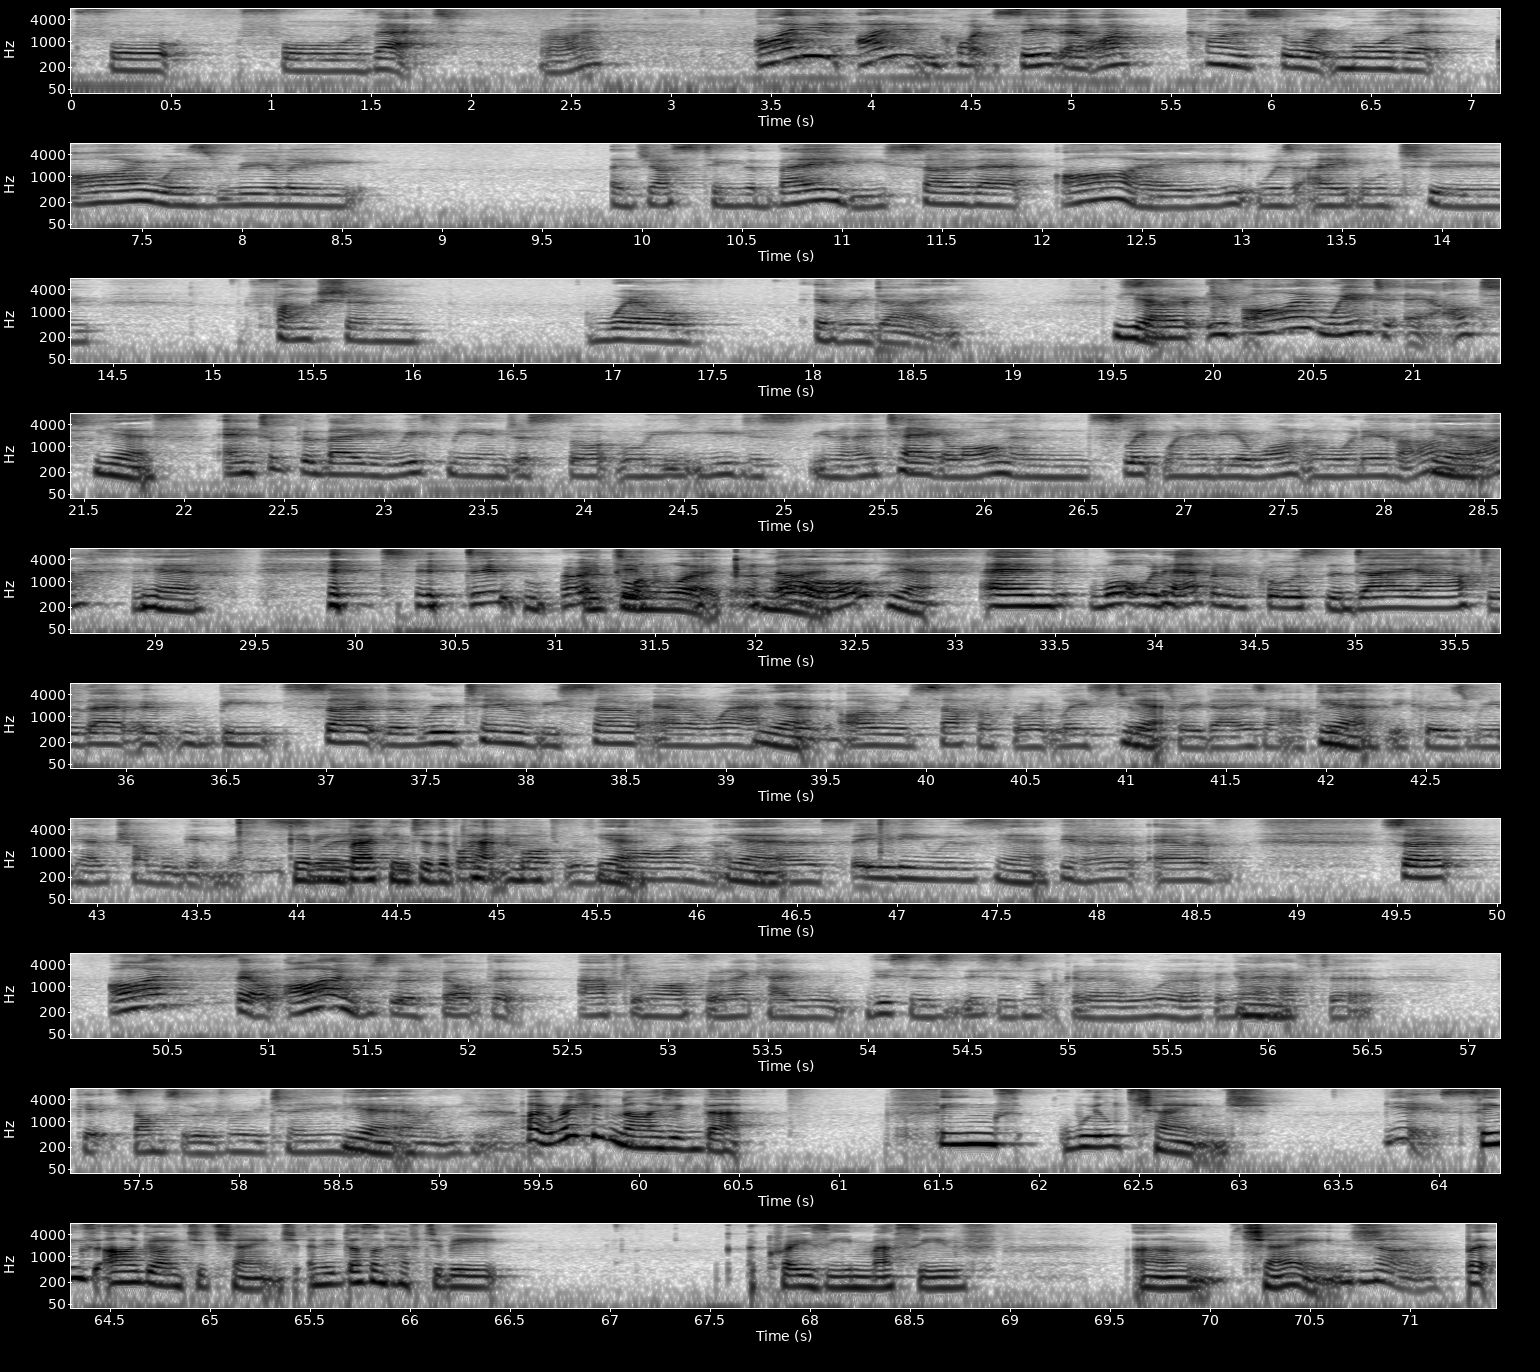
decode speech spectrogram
for for that, right? I didn't I didn't quite see it though. I kind of saw it more that I was really adjusting the baby so that I was able to function well every day. Yeah. So if I went out yes. and took the baby with me and just thought, well, you, you just, you know, tag along and sleep whenever you want or whatever, Yeah. right? Yeah. it didn't work. It didn't work. at No. all. Yeah. And what would happen, of course, the day after that, it would be so the routine would be so out of whack Yeah. that I would suffer for at least two Yeah. or three days after Yeah. that because we'd have trouble getting back. Getting sleep, back into the body pattern. clock was Yeah. gone. Yeah. You know, feeding was Yeah. you know out of. So I felt I sort of felt that after a while I thought, okay, well this is this is not going to work. I'm going to Mm. have to get some sort of routine Yeah. going here. Like recognizing that things will change. yes. Things are going to change, and it doesn't have to be a crazy, massive um, change. No. But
